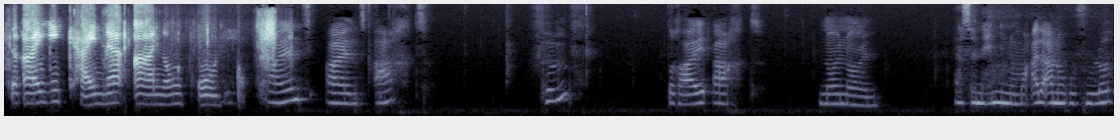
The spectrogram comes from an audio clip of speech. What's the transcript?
drei, keine Ahnung, Brody. Eins, eins, acht. Fünf. Drei, acht. Neun, neun. Er ist seine Handynummer. Alle anrufen, Leute.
